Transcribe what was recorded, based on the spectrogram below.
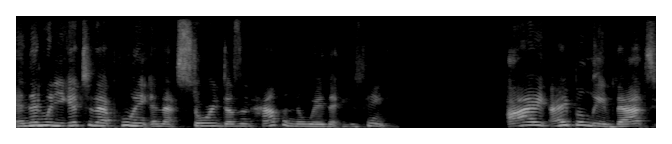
And then when you get to that point and that story doesn't happen the way that you think, I I believe that's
